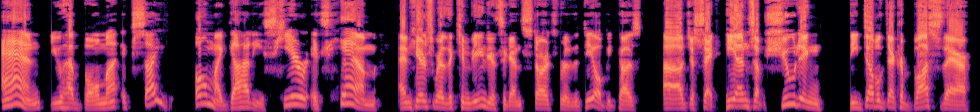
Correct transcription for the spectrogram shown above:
and you have Bulma excited. Oh my God, he's here. It's him. And here's where the convenience again starts for the deal because uh, I'll just say he ends up shooting the double decker bus there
